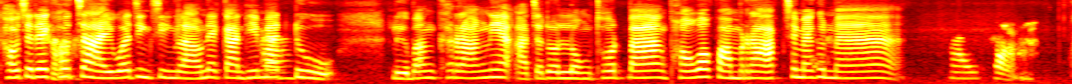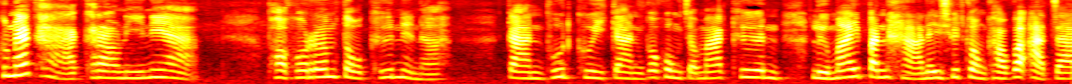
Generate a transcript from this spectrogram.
เขาจะได้เข้าใจว่าจริง ๆ แล้วในการที่แม่ดุหรือบางครั้งเนี่ยอาจจะโดนลงโทษบ้าง เพราะว่าความรักใช่ไหมคุณแม่ใช่ค่ะ คุณแม่ขาคราวนี้เนี่ย พอเขาเริ่มโตขึ้นเนี่ยนะการพูดคุยกันก็คงจะมากขึ้น หรือไม่ปัญหาในชีวิตของเขาก็อาจจะ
